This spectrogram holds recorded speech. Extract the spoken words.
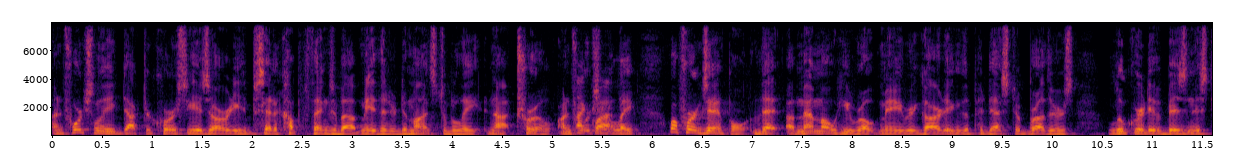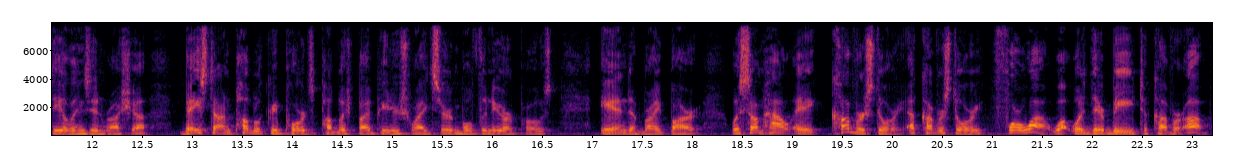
Unfortunately, Dr. Corsi has already said a couple things about me that are demonstrably not true. Unfortunately, well, for example, that a memo he wrote me regarding the Podesta brothers' lucrative business dealings in Russia, based on public reports published by Peter Schweizer in both the New York Post and a Breitbart, was somehow a cover story. A cover story for what? What would there be to cover up?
